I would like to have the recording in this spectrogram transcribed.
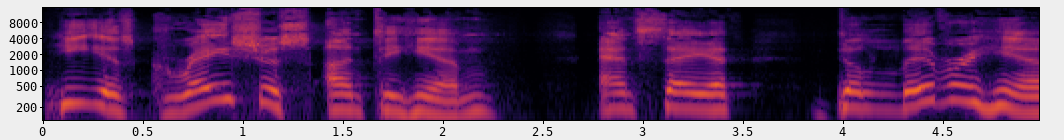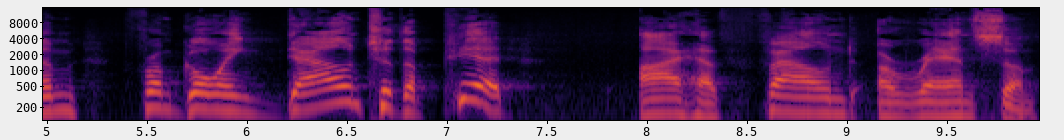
He is gracious unto him and saith, Deliver him from going down to the pit. I have found a ransom.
